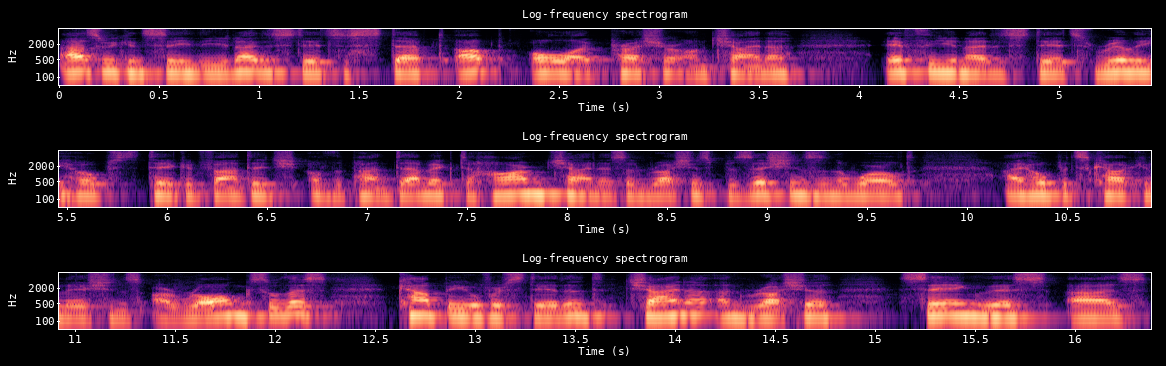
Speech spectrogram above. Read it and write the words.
as we can see, the United States has stepped up all out pressure on China. If the United States really hopes to take advantage of the pandemic to harm China's and Russia's positions in the world, I hope its calculations are wrong. So this can't be overstated. China and Russia seeing this as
